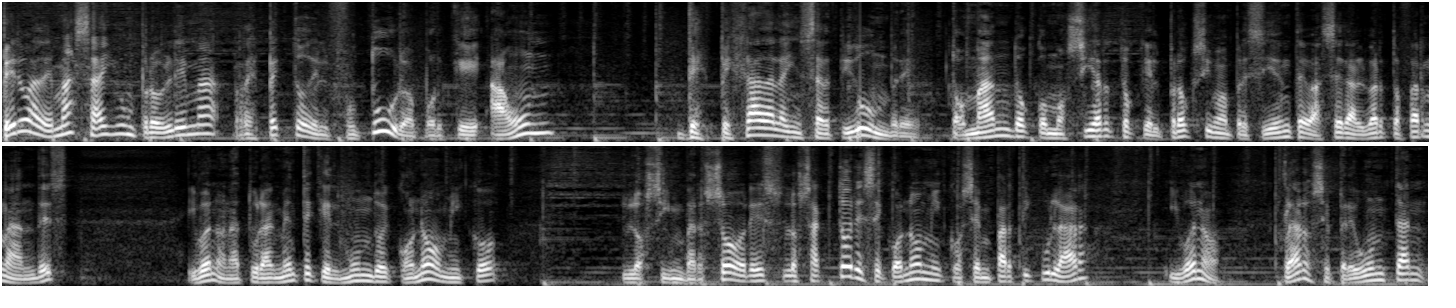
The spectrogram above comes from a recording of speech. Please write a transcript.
pero además hay un problema respecto del futuro, porque aún despejada la incertidumbre, tomando como cierto que el próximo presidente va a ser Alberto Fernández, y bueno, naturalmente que el mundo económico, los inversores, los actores económicos en particular, y bueno, claro, se preguntan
